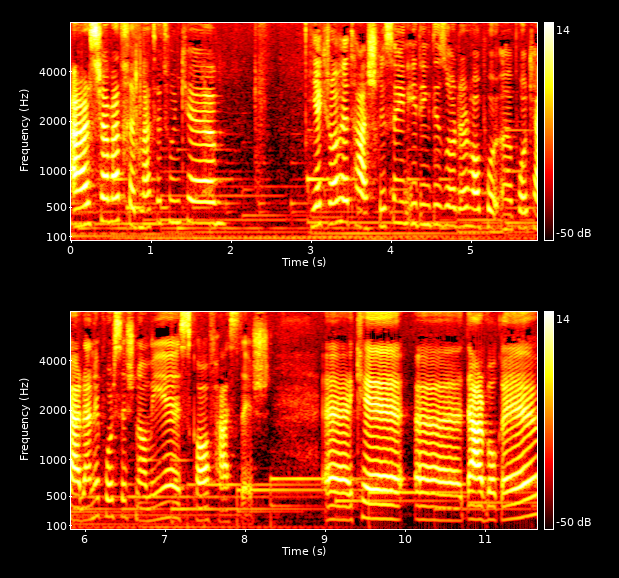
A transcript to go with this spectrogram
عرض شود خدمتتون که یک راه تشخیص این eating disorder ها پر, پر کردن پرسشنامه SCOFF هستش که در واقع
